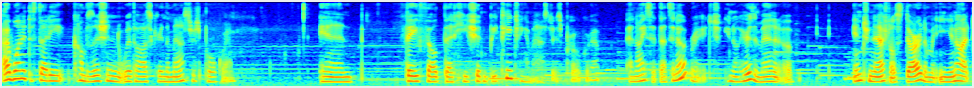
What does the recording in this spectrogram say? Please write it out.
I wanted to study composition with Oskar in the master's program, and they felt that he shouldn't be teaching a master's program. And I said, that's an outrage. You know, here's a man of international stardom, and you're not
